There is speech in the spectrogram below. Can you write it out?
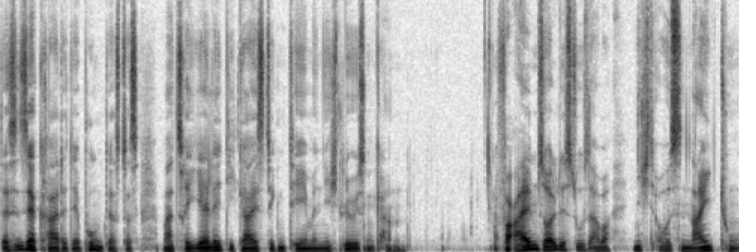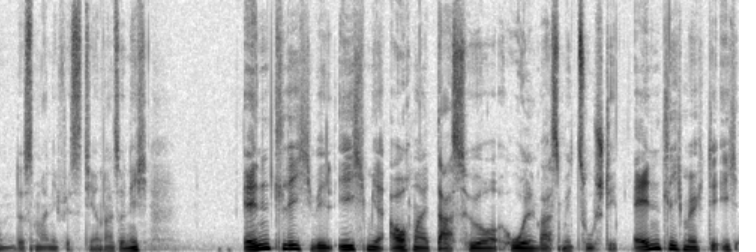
Das ist ja gerade der Punkt, dass das Materielle die geistigen Themen nicht lösen kann. Vor allem solltest du es aber nicht aus Neid tun, das Manifestieren. Also nicht, endlich will ich mir auch mal das holen, was mir zusteht. Endlich möchte ich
